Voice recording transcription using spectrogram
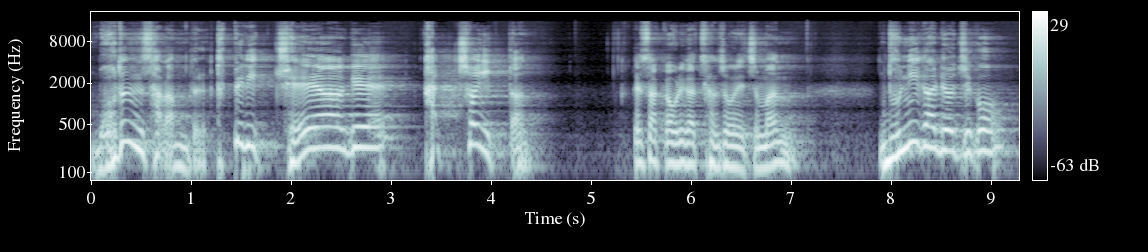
모든 사람들, 특별히 죄악에 갇혀 있던 그래서 아까 우리가 찬송을 했지만 눈이 가려지고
